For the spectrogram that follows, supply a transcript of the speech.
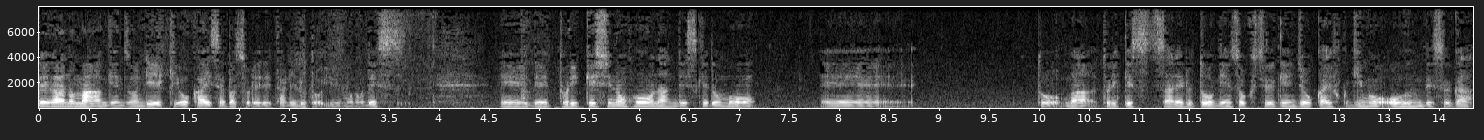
れがあの、まあ、現存利益を返せばそれで足りるというものです、えーで取り消しの方なんですけども、えーとまあ、取り消されると原則する現状回復義務を負うんですが、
